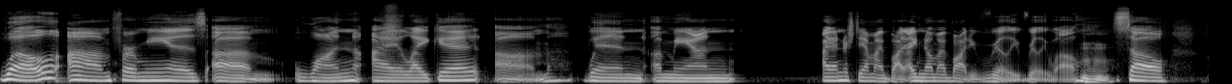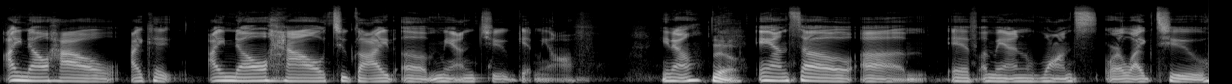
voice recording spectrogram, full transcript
Well, um, for me is um, one, I like it um, when a man. I understand my body. I know my body really, really well. So I know how I could. I know how to guide a man to get me off. You know. Yeah, And so, um, if a man wants or like to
